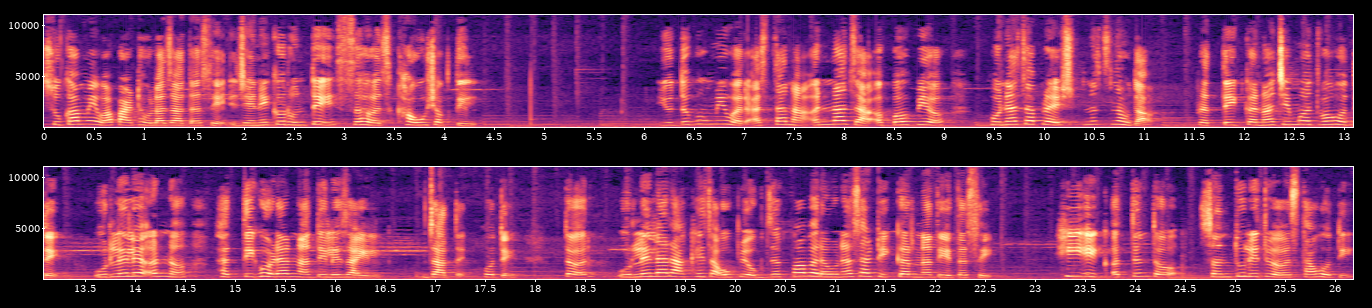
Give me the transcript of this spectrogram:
सुकामेवा पाठवला जात असे जेणेकरून ते सहज खाऊ शकतील. युद्धभूमीवर असताना अन्नाचा अपव्यय होण्याचा प्रश्नच नव्हता. प्रत्येक कणाचे महत्त्व होते. उरलेले अन्न हत्ती घोड्यांना दिले जाईल जाते होते. तर उरलेल्या राखेचा उपयोग जखमा भरवण्यासाठी करण्यात येत असे. ही एक अत्यंत संतुलित व्यवस्था होती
